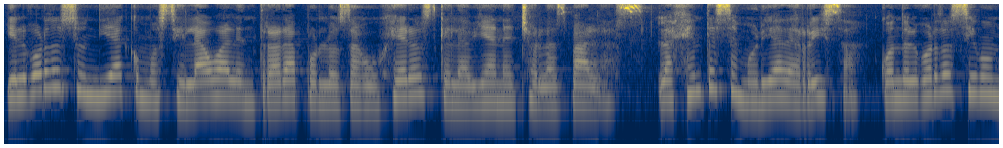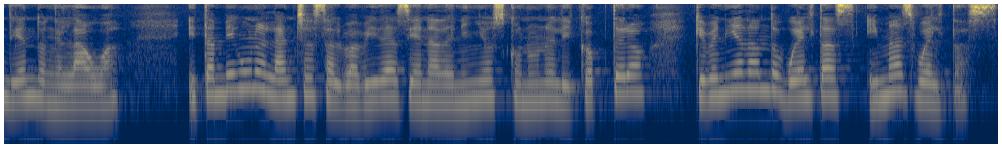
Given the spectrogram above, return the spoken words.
y el gordo se hundía como si el agua le entrara por los agujeros que le habían hecho las balas. La gente se moría de risa cuando el gordo se iba hundiendo en el agua, y también una lancha salvavidas llena de niños con un helicóptero que venía dando vueltas y más vueltas.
